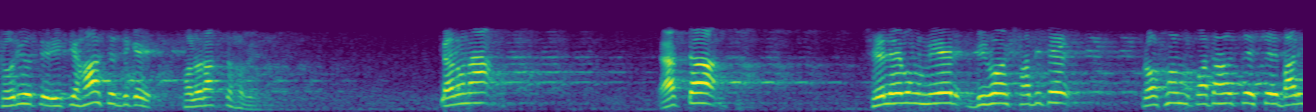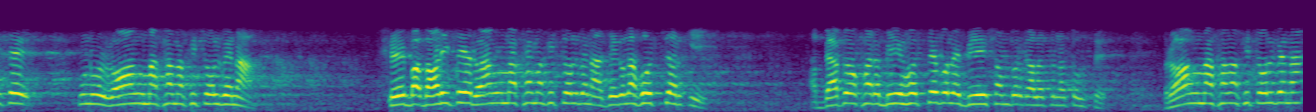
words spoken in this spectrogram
শরীয়তের ইতিহাসের দিকে ফলো রাখতে হবে। কেননা একটা ছেলে এবং মেয়ের বিবাহ সাদিতে প্রথম কথা হচ্ছে সে বাড়িতে কোনো রং মাখামাখি চলবে না। সে বাড়িতে রং মাখামাখি চলবে না, যেগুলো হচ্ছে আর কি। ব্যাপক হারে বিয়ে হচ্ছে বলে বিয়ে সম্পর্কে আলোচনা চলছে। রং মাখামাখি চলবে না।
